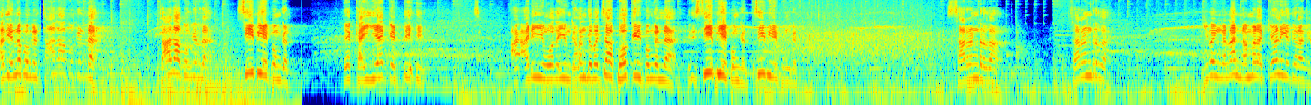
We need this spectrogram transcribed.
அது என்ன பொங்கல்? சாதா பொங்கல் இல்ல. சாதா பொங்கல் இல்ல. சிபிஐ பொங்கல். ஏ கையே கட்டி அடியும் உதையும் கலந்து வச்சா போக்கிரி பொங்கல்ல இது CBI Pongal CBI Pongal. Surrender தான். சரண்டர் தான். இவங்கெல்லாம் நம்மளை கேள்வி கேட்கிறாங்க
